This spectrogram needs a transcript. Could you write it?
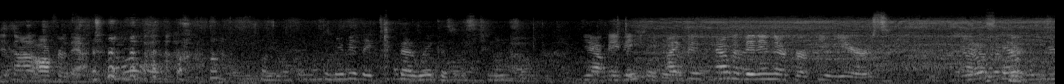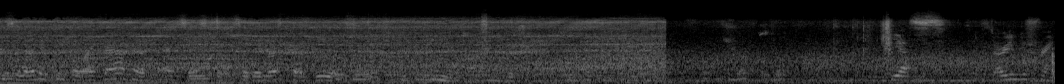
did not offer that. Maybe they took that away because it was too easy. Yeah, maybe. I did- haven't been in there for a few years. I don't know what they're- leaders and other people like that have access to it, so they must have deals. Yes, starting to shrink.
